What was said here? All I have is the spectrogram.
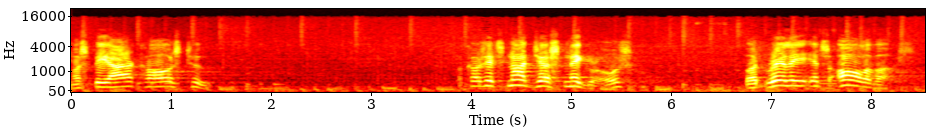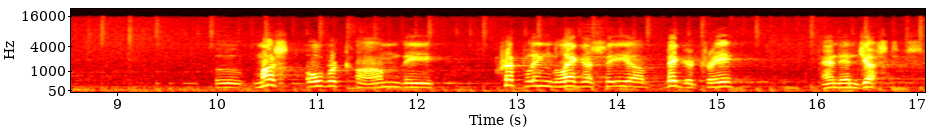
must be our cause too. Because it's not just Negroes, but really it's all of us who must overcome the crippling legacy of bigotry and injustice.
